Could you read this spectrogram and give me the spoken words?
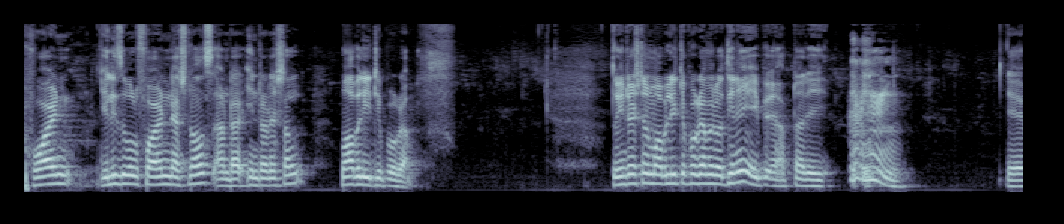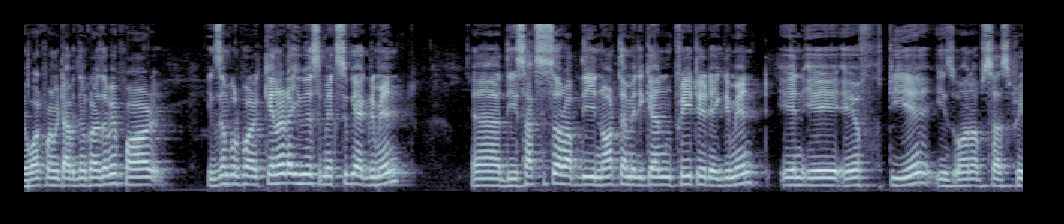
foreign eligible foreign nationals under international mobility program তো ইন্টারন্যাশনাল মোবিলিটি প্রোগ্রামের অধীনে এই আপনার এই ওয়ার্ক পারমিট আবেদন করা যাবে for example for Canada US Mexico agreement the successor of the North American free trade agreement N A F T A is one of such free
